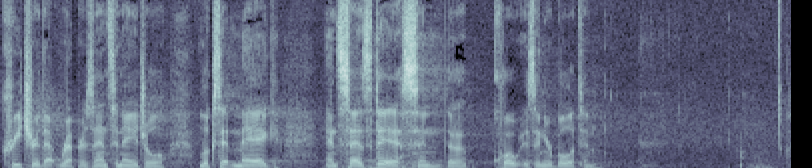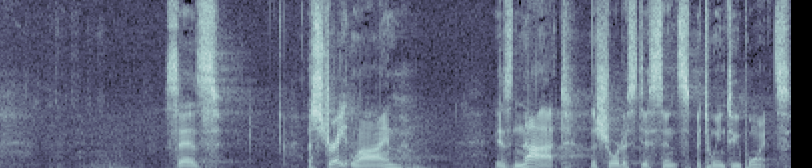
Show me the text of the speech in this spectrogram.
creature that represents an angel looks at Meg and says this, and the quote is in your bulletin. Says, a straight line is not the shortest distance between two points.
